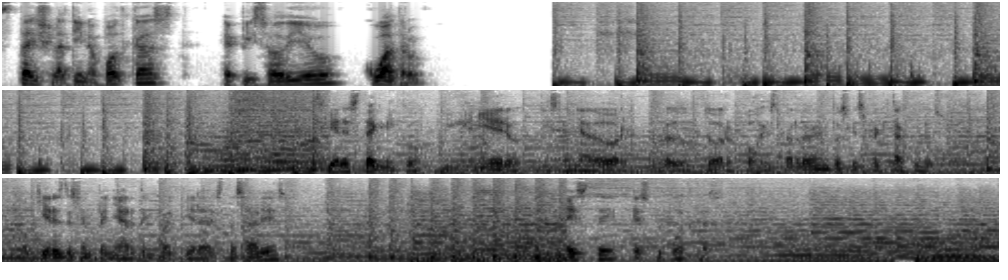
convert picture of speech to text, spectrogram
Stage Latino Podcast, episodio 4. Si eres técnico, ingeniero, diseñador, productor o gestor de eventos y espectáculos, o quieres desempeñarte en cualquiera de estas áreas, este es tu podcast.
